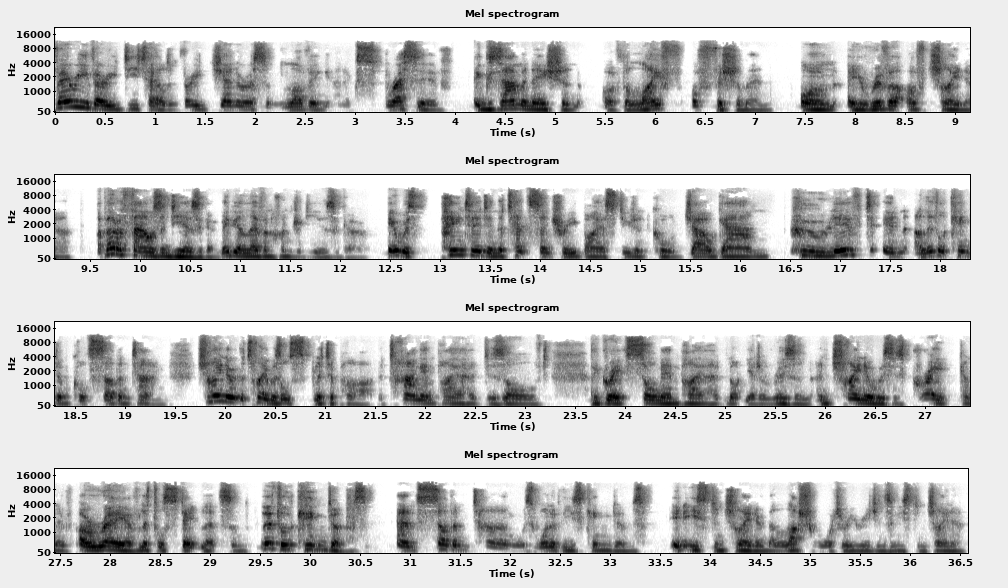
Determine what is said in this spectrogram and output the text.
very, very detailed and very generous and loving and expressive examination of the life of fishermen on a river of China about a thousand years ago, maybe 1100 years ago. It was painted in the 10th century by a student called Zhao Gan, who lived in a little kingdom called Southern Tang. China at the time was all split apart. The Tang Empire had dissolved, the great Song Empire had not yet arisen, and China was this great kind of array of little statelets and little kingdoms. And Southern Tang was one of these kingdoms in eastern China, in the lush, watery regions of eastern China.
